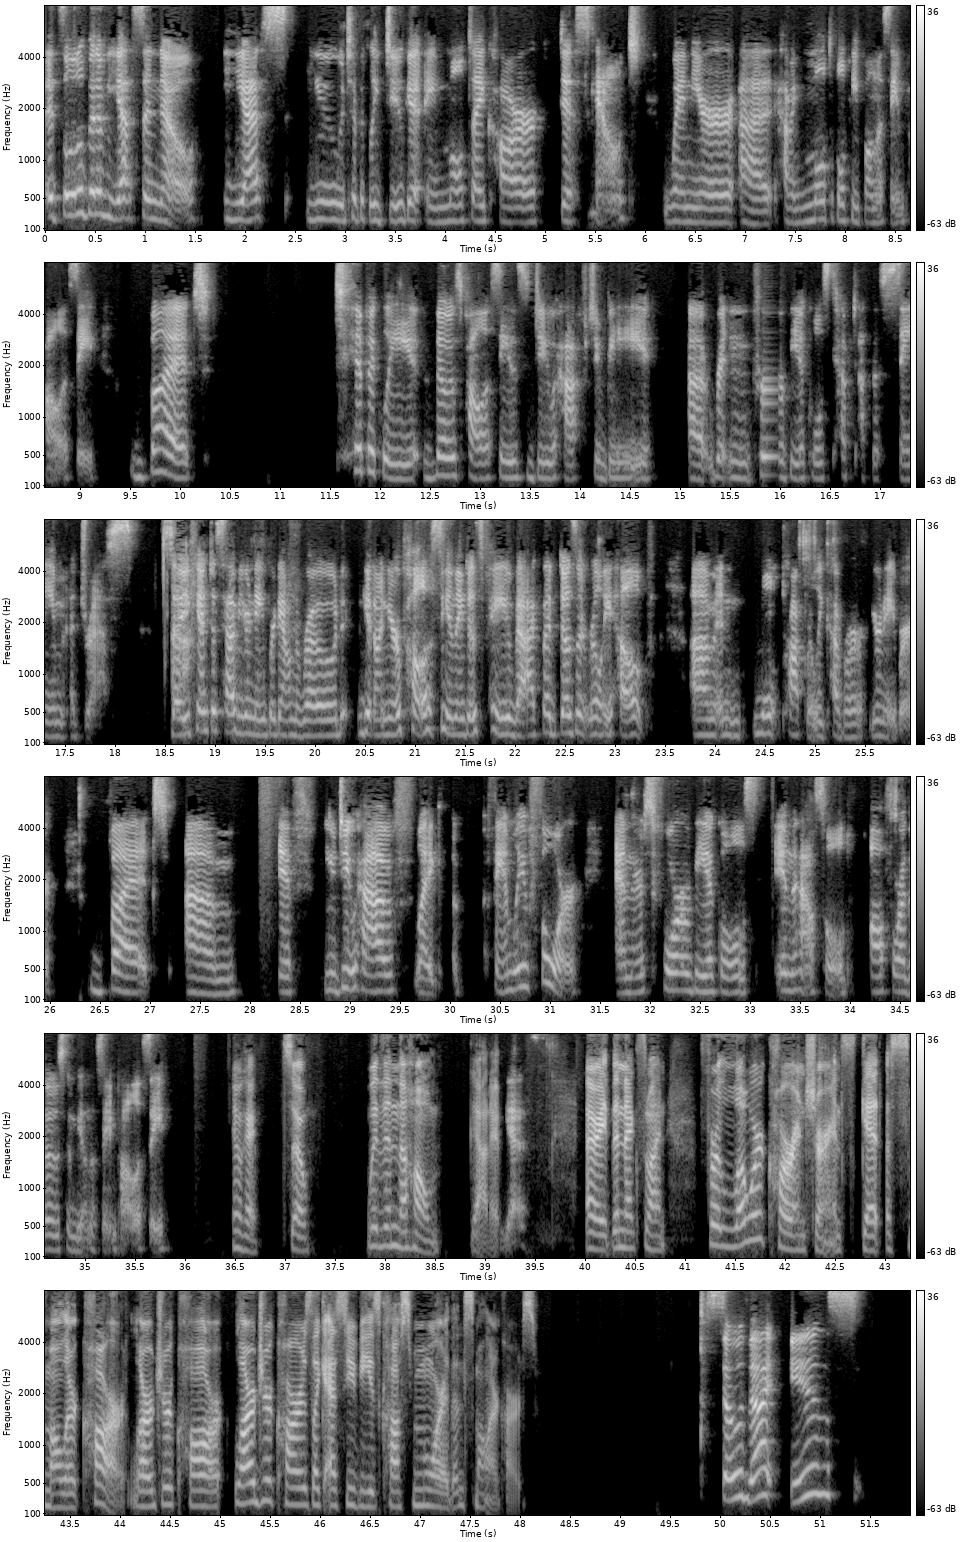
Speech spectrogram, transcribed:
it's a little bit of yes and no. Yes, you typically do get a multi car discount when you're uh, having multiple people on the same policy. But typically, those policies do have to be uh, written for vehicles kept at the same address. So you ah. can't just have your neighbor down the road get on your policy and they just pay you back. That doesn't really help um, and won't properly cover your neighbor. But um, if you do have like a family of four and there's four vehicles in the household, all four of those can be on the same policy. Okay, so within the home, got it. Yes. All right, the next one. For lower car insurance, get a smaller car. Larger car, larger cars like SUVs cost more than smaller cars. So that is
